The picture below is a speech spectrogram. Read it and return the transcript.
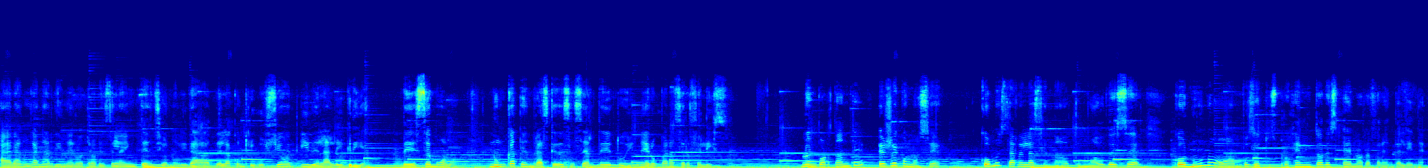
harán ganar dinero a través de la intencionalidad, de la contribución y de la alegría. De ese modo, nunca tendrás que deshacerte de tu dinero para ser feliz. Lo importante es reconocer cómo está relacionado tu modo de ser con uno o ambos de tus progenitores en lo referente al dinero.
